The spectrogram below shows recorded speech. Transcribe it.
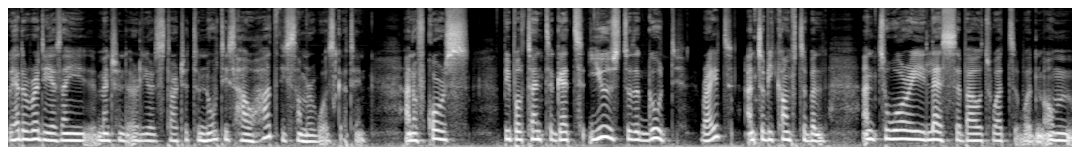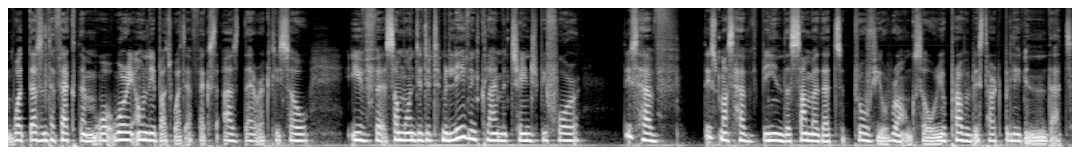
we had already, as I mentioned earlier, started to notice how hot the summer was getting. And of course, people tend to get used to the good, right? And to be comfortable and to worry less about what what, um, what doesn't affect them, or worry only about what affects us directly. So, if uh, someone didn't believe in climate change before, this have this must have been the summer that proved you wrong. So you probably start believing in that,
